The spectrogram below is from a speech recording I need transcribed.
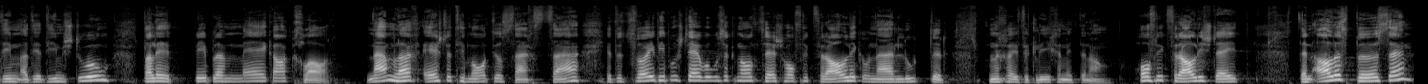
deinem, an deinem Stuhl. Da liegt die Bibel mega klar. Nämlich 1. Timotheus 6,10. Ich habe zwei Bibelstellen rausgenommen. Zuerst Hoffnung für alle und dann Luther. Dann können wir vergleichen miteinander. Hoffnung für alle steht, denn alles Böse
